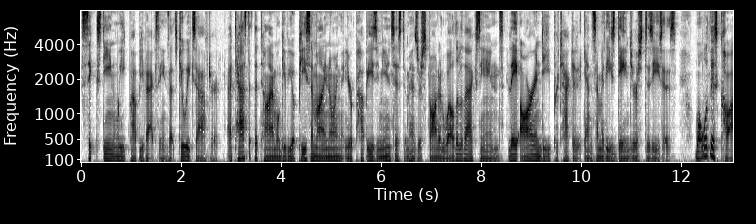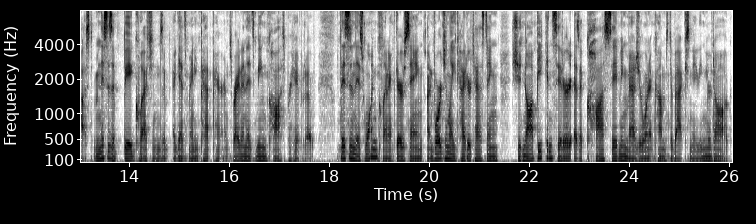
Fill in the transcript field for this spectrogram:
16 week puppy vaccines. That's two weeks after it. A test at the time will give you a peace of mind knowing that your puppy's immune system has responded well to the vaccines. They are indeed protected against some of these dangerous diseases. What will this cost? I mean, this is a big question against many pet parents, right? And it's being cost prohibitive. This in this one clinic, they're saying, unfortunately, titer testing should not be considered as a cost saving measure when it comes to vaccinating your dog.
